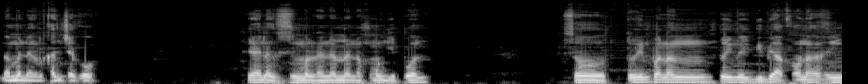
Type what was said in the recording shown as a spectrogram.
naman ng alkansya ko. Kaya nagsisimula naman ako mag-ipon. So, tuwing pa lang, tuwing nagbibiyak ako ng aking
